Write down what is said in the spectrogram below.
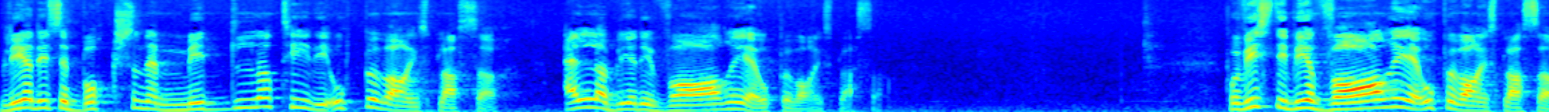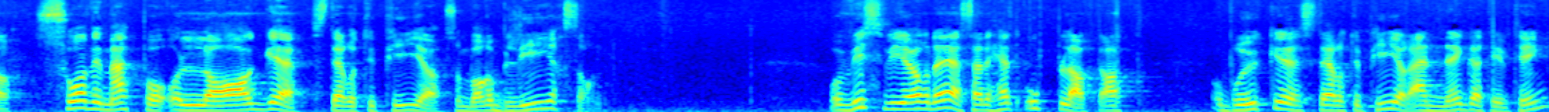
Blir disse boksene midlertidige oppbevaringsplasser, eller blir de varige oppbevaringsplasser? For hvis de blir varige oppbevaringsplasser, så er vi med på å lage stereotypier som bare blir sånn. Og hvis vi gjør det, så er det helt opplagt at å bruke stereotypier er en negativ ting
